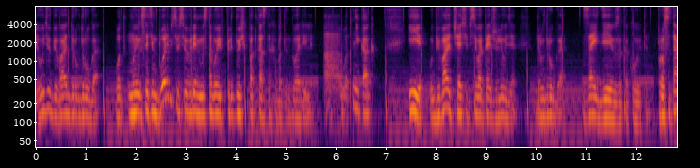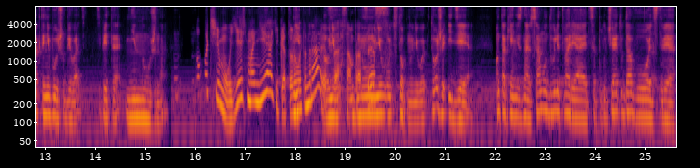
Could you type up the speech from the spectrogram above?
люди убивают друг друга. Вот мы с этим боремся все время, мы с тобой в предыдущих подкастах об этом говорили. А вот никак. И убивают чаще всего, опять же, люди друг друга за идею за какую-то. Просто так ты не будешь убивать. Тебе это не нужно. Ну почему? Есть маньяки, которым Нет, это нравится, а у него, сам процесс. Ну, у него, стоп, ну у него тоже идея. Он так, я не знаю, сам удовлетворяется, получает удовольствие.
